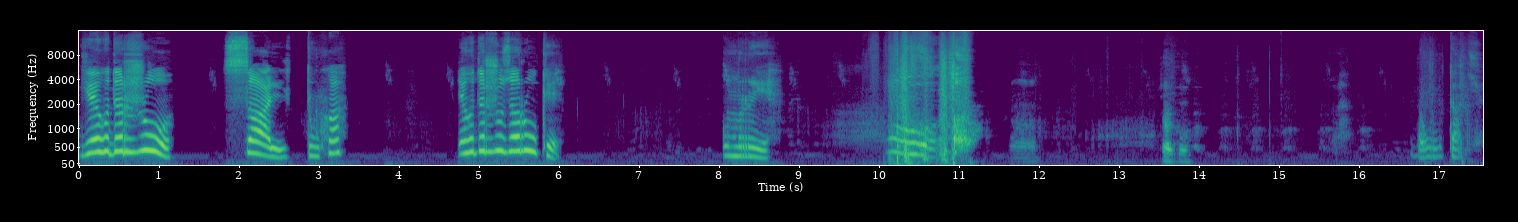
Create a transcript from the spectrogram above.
Я його держу. Сальтуха. Я його держу за руки. Умри. О! Шарку. Да улетать.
